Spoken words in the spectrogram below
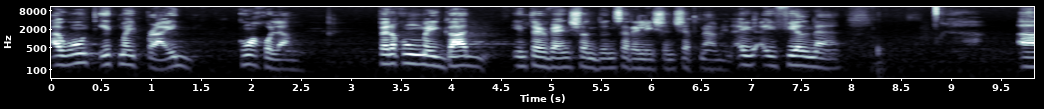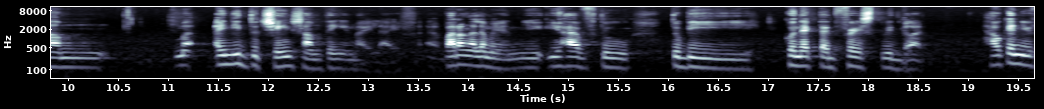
I won't eat my pride kung ako lang. Pero kung may God intervention dun sa relationship namin, I, I feel na um, I need to change something in my life. Parang alam mo yun, you, you have to to be connected first with God. How can you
